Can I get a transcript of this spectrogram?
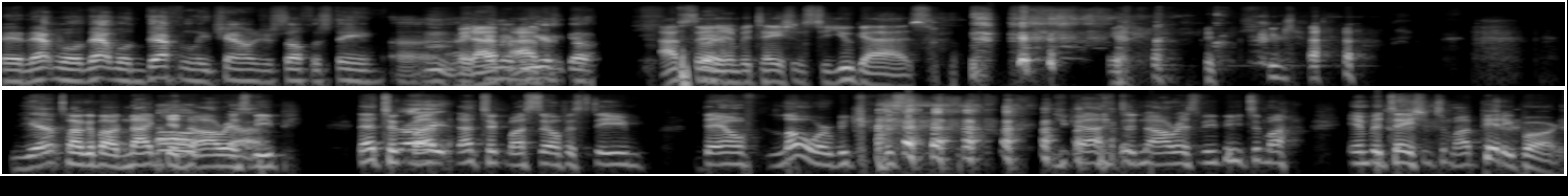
and that will that will definitely challenge your self esteem. Uh, mm, I, I, I, remember I've, years ago. I've sent invitations to you guys. you Yep. Talk about not getting oh, the RSVP. God. That took right. my that took my self esteem down lower because you guys didn't RSVP to my invitation to my pity party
